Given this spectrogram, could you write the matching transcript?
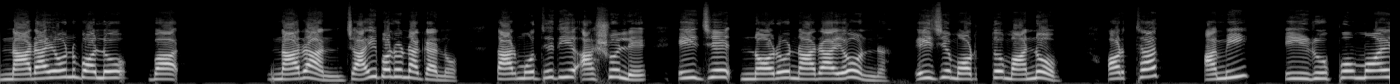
নারায়ণ বলো বা নারায়ণ, যাই বলো না কেন তার মধ্যে দিয়ে আসলে এই যে নরনারায়ণ, এই যে মর্ত মানব অর্থাৎ আমি এই রূপময়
